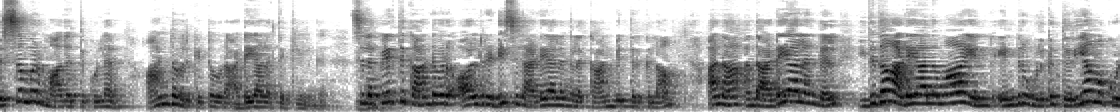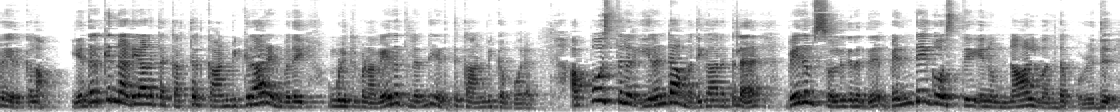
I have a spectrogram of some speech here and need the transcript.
டிசம்பர் மாதத்துக்குள்ள ஆண்டவர் கிட்ட ஒரு அடையாளத்தை கேளுங்க. சில பேர்த்துக்கு ஆண்டவர் ஆல்ரெடி சில அடையாளங்களை காண்பித்திருக்கலாம். ஆனா அந்த அடையாளங்கள் இதுதான் அடையாளமா என்- என்று உங்களுக்கு தெரியாம கூட இருக்கலாம். எதற்கு இந்த அடையாளத்தை கர்த்தர் காண்பிக்கிறார் என்பதை உங்களுக்கு இப்ப நான் வேதத்திலிருந்து எடுத்து காண்பிக்க போறேன். அப்போஸ்தலர் இரண்டாம் அதிகாரத்துல வேதம் சொல்லுகிறது பெந்தேகோஸ்து என்னும் நாள் வந்த பொழுது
